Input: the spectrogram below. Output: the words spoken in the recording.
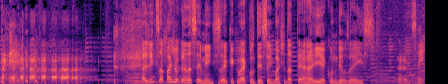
É. A gente só vai jogando as sementes. Aí o que, que vai acontecer embaixo da terra aí é com Deus, é isso. É isso aí.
